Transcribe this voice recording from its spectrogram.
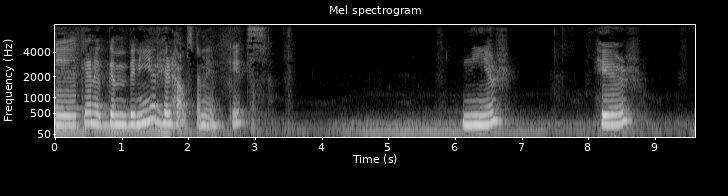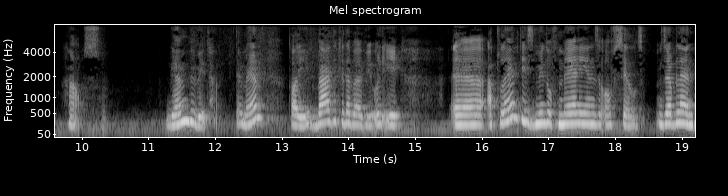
uh, كانت جنب near her house. تمام. it's near her house. جنب بيتها تمام طيب بعد كده بقى بيقول ايه uh, a plant is made of millions of cells the plant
